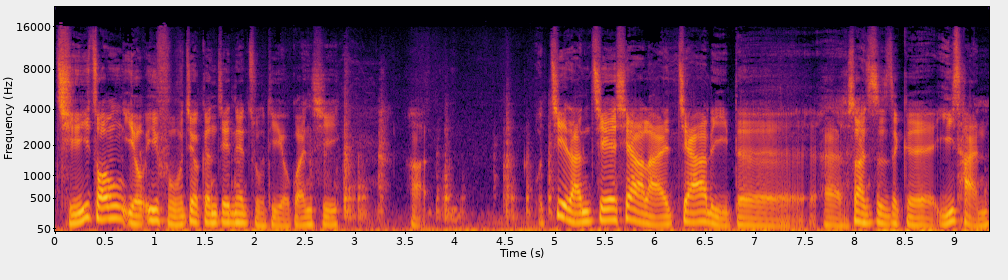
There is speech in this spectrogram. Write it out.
其中有一幅就跟今天主题有关系啊。我既然接下来家里的呃算是这个遗产，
